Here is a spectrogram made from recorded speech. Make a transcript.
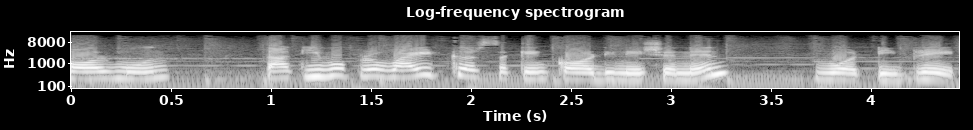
हॉर्मोन ताकि वो प्रोवाइड कर सकें कोऑर्डिनेशन इन वर्टिब्रेट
